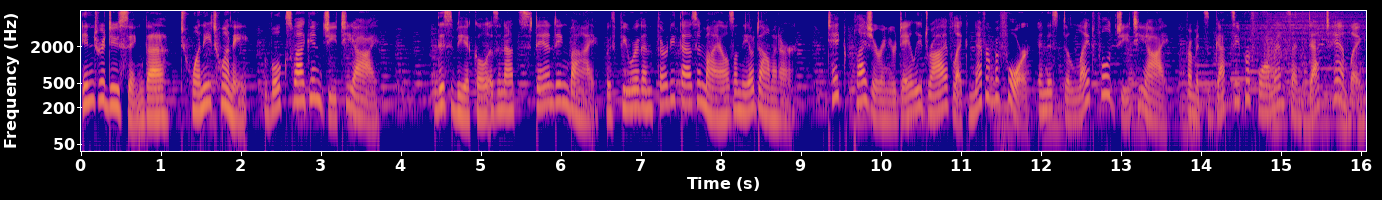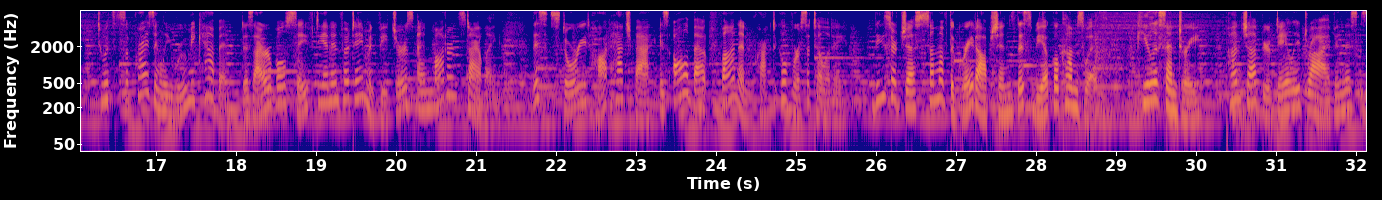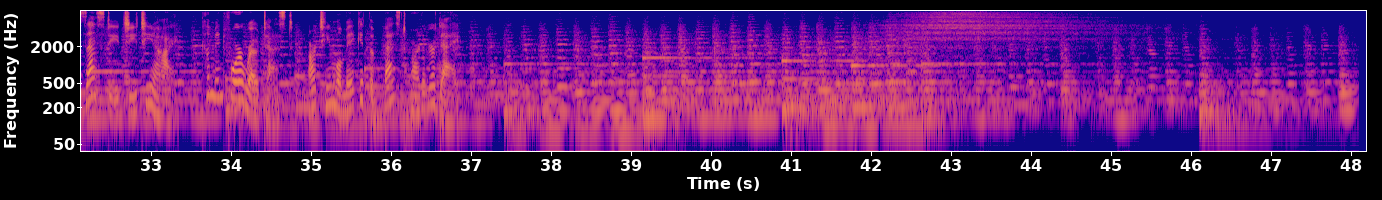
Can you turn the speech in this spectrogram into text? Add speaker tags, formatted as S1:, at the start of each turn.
S1: Introducing the 2020 Volkswagen GTI. This vehicle is an outstanding buy with fewer than 30,000 miles on the odometer. Take pleasure in your daily drive like never before in this delightful GTI. From its gutsy performance and deft handling to its surprisingly roomy cabin, desirable safety and infotainment features, and modern styling, this storied hot hatchback is all about fun and practical versatility. These are just some of the great options this vehicle comes with. Keyless entry. Punch up your daily drive in this zesty GTI. Come in for a road test. Our team will make it the best part of your day.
